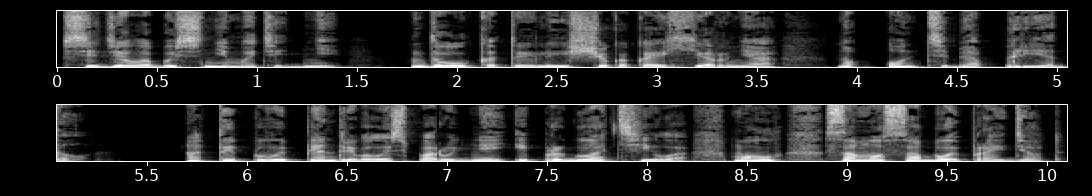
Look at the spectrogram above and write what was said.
сидела бы с ним эти дни. Долг это или еще какая херня, но он тебя предал. А ты повыпендривалась пару дней и проглотила, мол, само собой пройдет.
